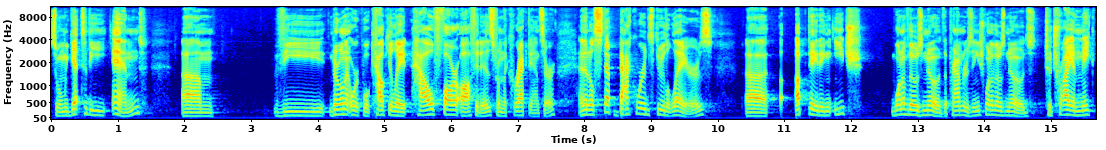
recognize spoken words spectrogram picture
So when we get to the end, um, the neural network will calculate how far off it is from the correct answer, and it'll step backwards through the layers, uh, updating each one of those nodes, the parameters in each one of those nodes, to try and make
